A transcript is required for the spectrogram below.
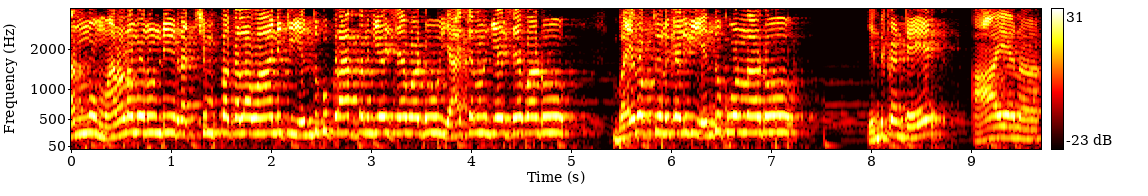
తన్ను మరణము నుండి రక్షింపగలవానికి ఎందుకు ప్రార్థన చేసేవాడు యాచన చేసేవాడు భయభక్తులు కలిగి ఎందుకు ఉన్నాడు? ఎందుకంటే ఆయన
